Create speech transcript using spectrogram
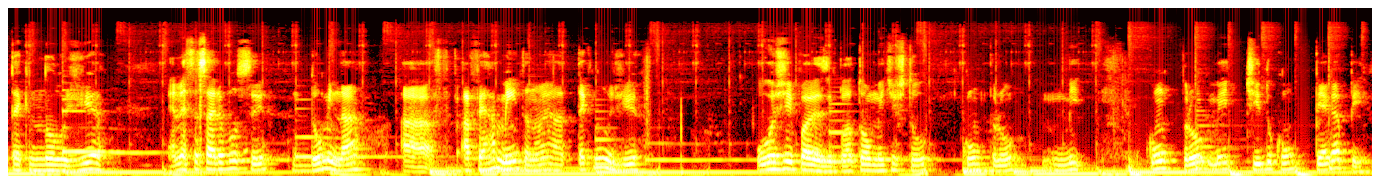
tecnologia, é necessário você dominar a, a ferramenta, não é? A tecnologia. Hoje, por exemplo, atualmente estou comprometido com PHP.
